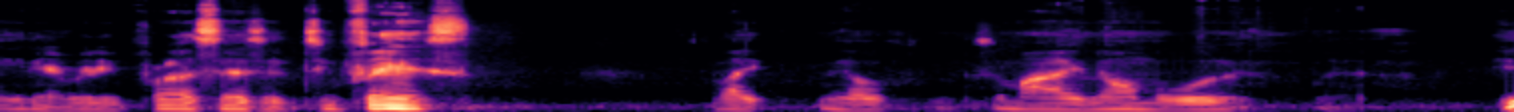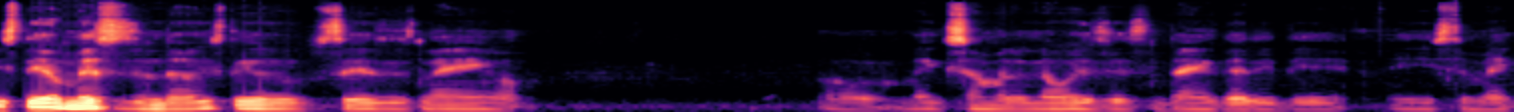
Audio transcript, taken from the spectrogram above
he didn't really process it too fast, like you know somebody normal would. He still misses him though. He still says his name or, or makes some of the noises and things that he did. He used to make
